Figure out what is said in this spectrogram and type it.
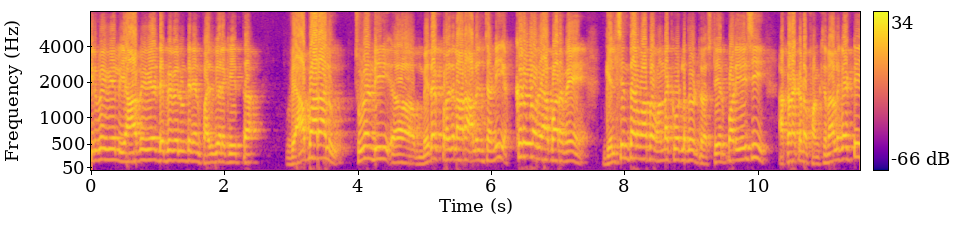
ఇరవై వేలు యాభై వేలు డెబ్బై వేలు ఉంటే నేను పదివేలకి ఇస్తా. వ్యాపారాలు చూడండి మెదక్ ప్రజలారా ఆలోచించండి ఎక్కడ కూడా వ్యాపారమే. గెలిచిన తర్వాత వంద కోట్లతో ట్రస్ట్ ఏర్పాటు చేసి అక్కడక్కడ ఫంక్షన్ హాల్ కట్టి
